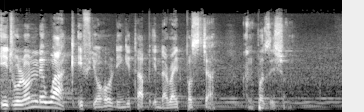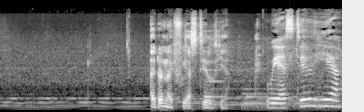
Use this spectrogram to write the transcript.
It will only work if you're holding it up in the right posture and position. I don't know if we are still here. We are still here.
